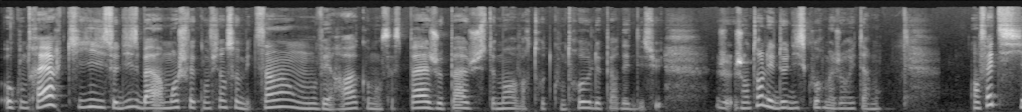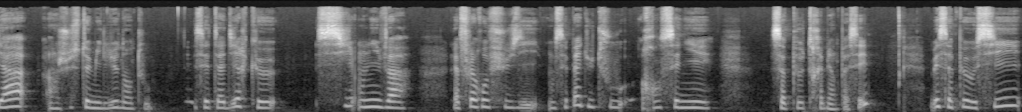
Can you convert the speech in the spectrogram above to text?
au contraire qui se disent bah moi je fais confiance au médecin, on verra comment ça se passe, je veux pas justement avoir trop de contrôle, de peur d'être déçu. J'entends les deux discours majoritairement. En fait, il y a un juste milieu dans tout. C'est-à-dire que si on y va, la fleur au fusil, on ne sait pas du tout renseigner, ça peut très bien passer, mais ça peut aussi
